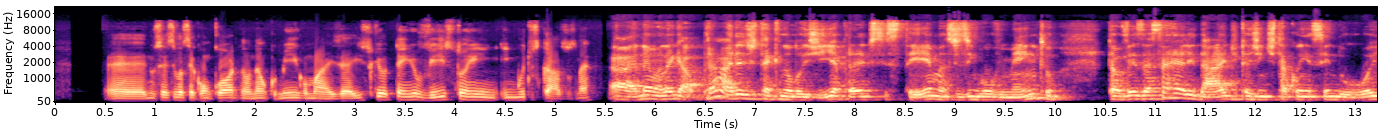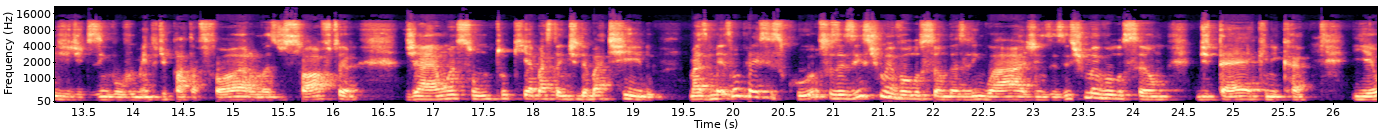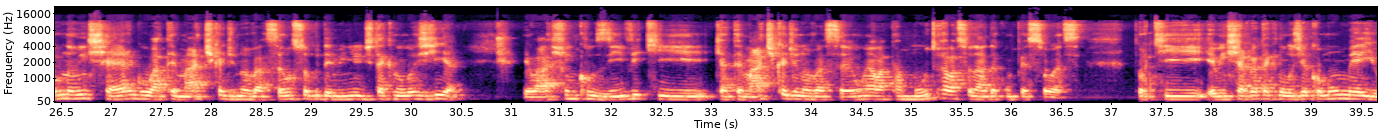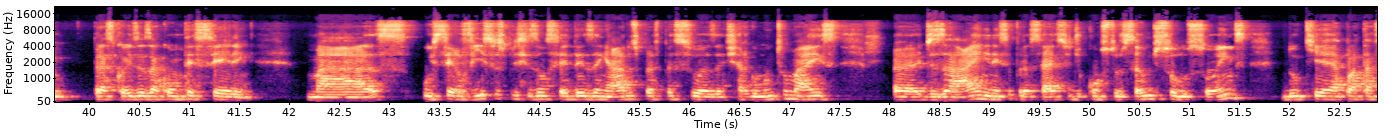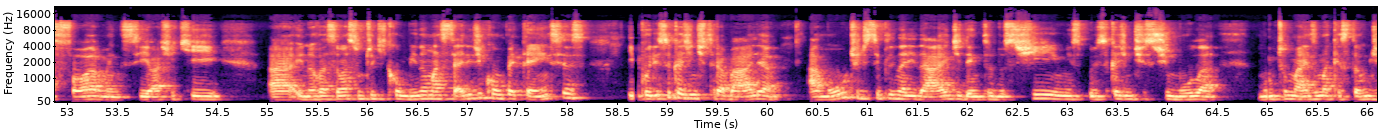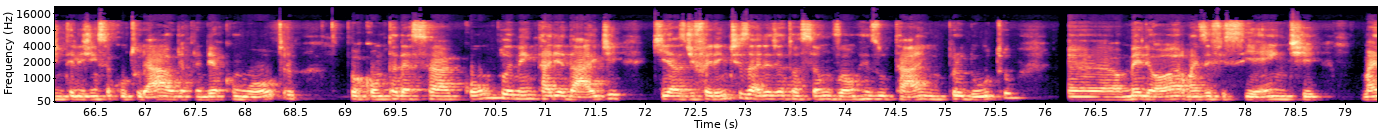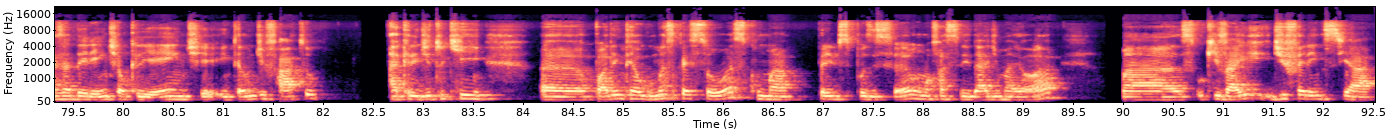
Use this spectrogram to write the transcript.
é, não sei se você concorda ou não comigo, mas é isso que eu tenho visto em, em muitos casos, né? Ah, não, é legal. Para a área de tecnologia, para a área de sistemas, desenvolvimento, talvez essa realidade que a gente está conhecendo hoje de desenvolvimento de plataformas, de software, já é um assunto que é bastante debatido. Mas mesmo para esses cursos, existe uma evolução das linguagens, existe uma evolução de técnica, e eu não enxergo a temática de inovação sob domínio de tecnologia. Eu acho, inclusive, que, que a temática de inovação ela está muito relacionada com pessoas, porque eu enxergo a tecnologia como um meio para as coisas acontecerem, mas os serviços precisam ser desenhados para as pessoas. Eu enxergo muito mais uh, design, nesse processo de construção de soluções, do que é a plataforma em si. Eu acho que a inovação é um assunto que combina uma série de competências e por isso que a gente trabalha a multidisciplinaridade dentro dos times, por isso que a gente estimula muito mais uma questão de inteligência cultural, de aprender com o outro, por conta dessa complementariedade que as diferentes áreas de atuação vão resultar em um produto é, melhor, mais eficiente, mais aderente ao cliente. Então, de fato, acredito que uh, podem ter algumas pessoas com uma predisposição, uma facilidade maior, mas o que vai diferenciar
